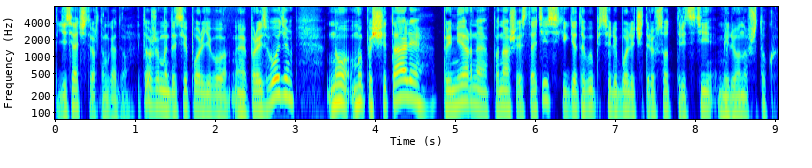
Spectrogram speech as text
1954 году. И тоже мы до сих пор его э, производим, но мы посчитали примерно по нашей статистике где-то выпустили более 430 миллионов штук.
